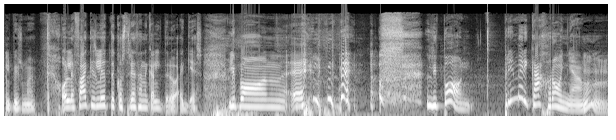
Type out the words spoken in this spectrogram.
Ελπίζουμε. Ο Λεφάκης λέει ότι το 23 θα είναι καλύτερο, I guess. λοιπόν. ε, λοιπόν, πριν μερικά χρόνια. Μμμ.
